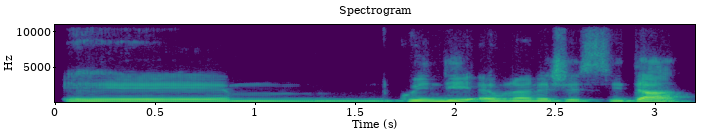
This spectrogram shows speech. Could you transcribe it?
E, ehm, quindi è una necessità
